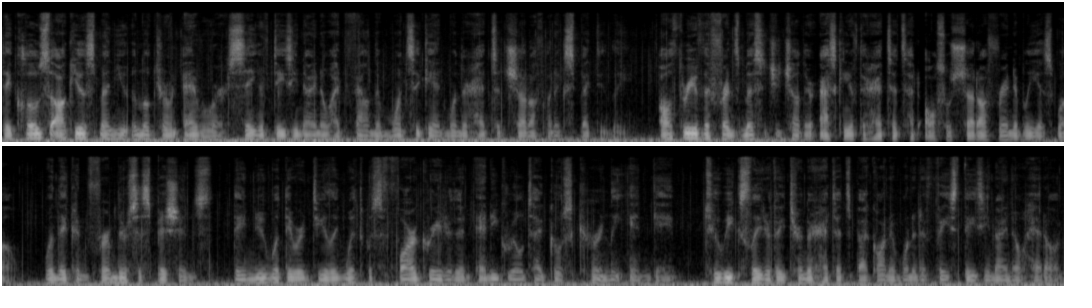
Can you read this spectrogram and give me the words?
They closed the Oculus menu and looked around everywhere, seeing if Daisy 90 had found them once again when their headset shut off unexpectedly. All three of the friends messaged each other asking if their headsets had also shut off randomly as well. When they confirmed their suspicions, they knew what they were dealing with was far greater than any Gorilla Tag ghost currently in-game. Two weeks later, they turned their headsets back on and wanted to face Daisy 90 head on.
